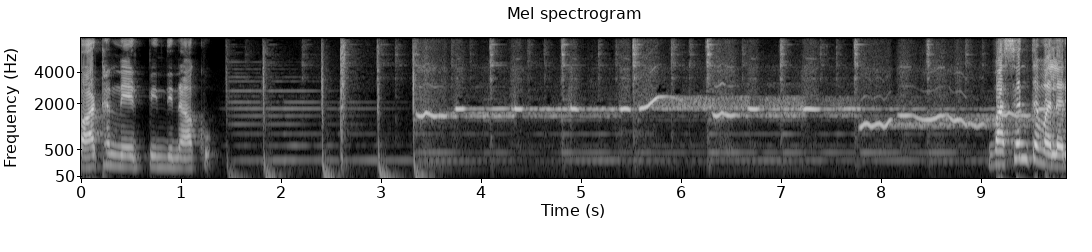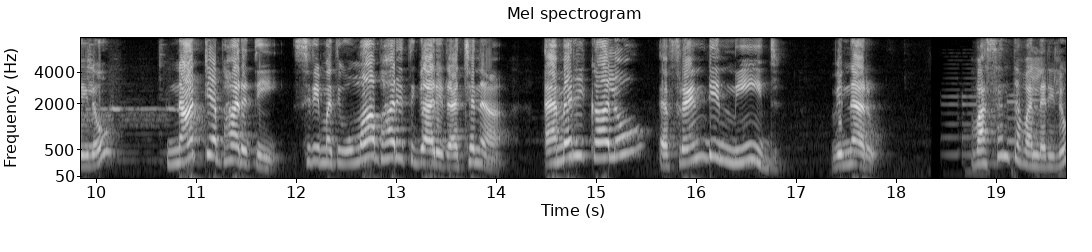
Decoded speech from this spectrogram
పాఠం నేర్పింది నాకు. వసంతవలరిలో నాట్యభారతి శ్రీమతి ఉమాభారతి గారి రచన అమెరికాలో ఎ ఫ్రెండ్ ఇన్ నీడ్ విన్నారు. వసంతవల్లరిలో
